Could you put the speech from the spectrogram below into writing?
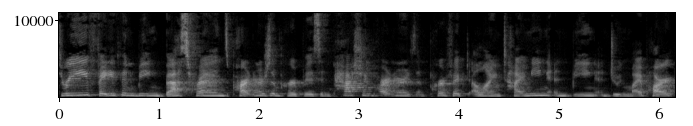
Three, faith in being best friends, partners in purpose, and passion partners, and perfect aligned timing and being and doing my part.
